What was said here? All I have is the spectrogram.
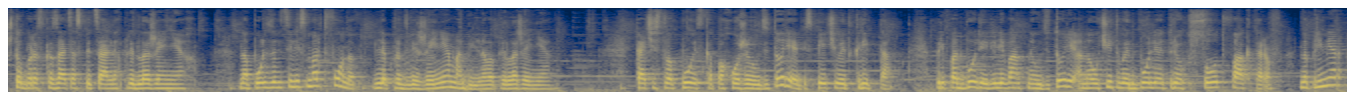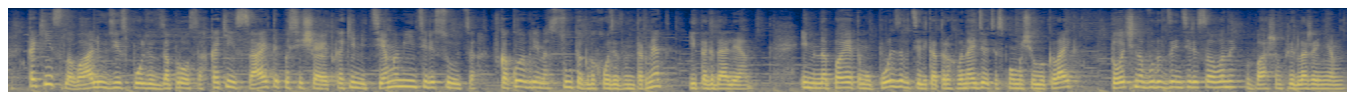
чтобы рассказать о специальных предложениях, на пользователей смартфонов для продвижения мобильного приложения. Качество поиска похожей аудитории обеспечивает крипто. При подборе релевантной аудитории она учитывает более 300 факторов. Например, какие слова люди используют в запросах, какие сайты посещают, какими темами интересуются, в какое время суток выходят в интернет и так далее. Именно поэтому пользователи, которых вы найдете с помощью Lookalike, точно будут заинтересованы вашим предложением.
